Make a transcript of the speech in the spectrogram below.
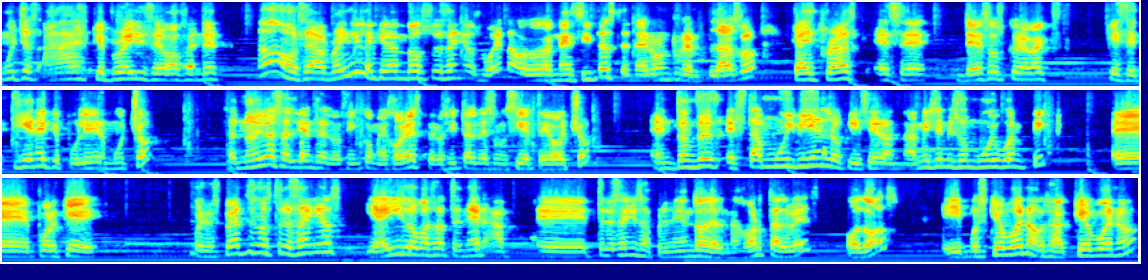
muchos, ah, es que Brady se va a ofender. No, o sea, a Brady le quedan dos, tres años buenos, o sea, necesitas tener un reemplazo. Kyle Trask es de esos quarterbacks que se tiene que pulir mucho. O sea, no iba a salir entre los cinco mejores, pero sí tal vez un 7-8. Entonces está muy bien lo que hicieron. A mí se me hizo muy buen pick, eh, porque pues espérate unos tres años y ahí lo vas a tener eh, tres años aprendiendo del mejor tal vez, o dos. Y pues qué bueno, o sea, qué bueno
